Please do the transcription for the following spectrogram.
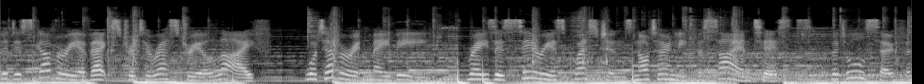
the discovery of extraterrestrial life, whatever it may be, raises serious questions not only for scientists, but also for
